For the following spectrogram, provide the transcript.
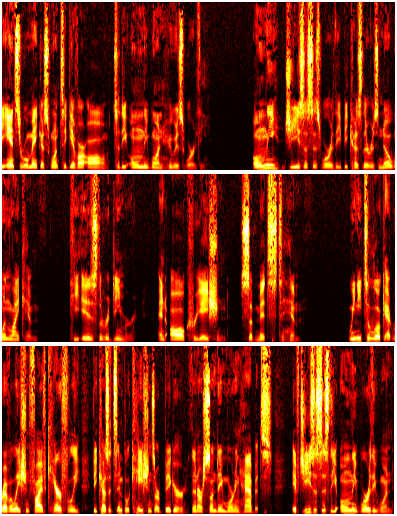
the answer will make us want to give our all to the only one who is worthy. Only Jesus is worthy because there is no one like him. He is the Redeemer, and all creation submits to him. We need to look at Revelation 5 carefully because its implications are bigger than our Sunday morning habits. If Jesus is the only worthy one,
